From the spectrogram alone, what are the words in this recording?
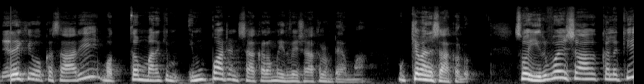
నెలకి ఒకసారి మొత్తం మనకి ఇంపార్టెంట్ శాఖలమ్మ ఇరవై శాఖలు ఉంటాయమ్మా. ముఖ్యమైన శాఖలు. సో ఇరవై శాఖలకి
